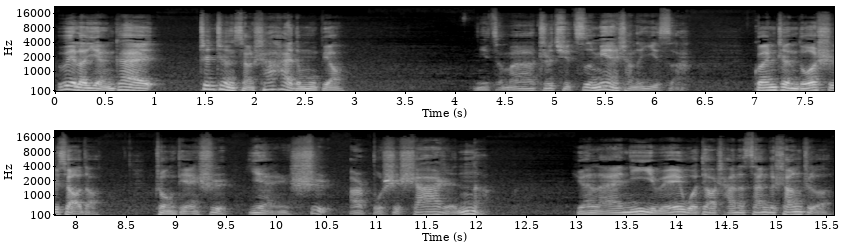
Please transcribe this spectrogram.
为了掩盖真正想杀害的目标。你怎么只取字面上的意思啊？关振铎失笑道：“重点是掩饰，而不是杀人呢。原来你以为我调查那三个伤者，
